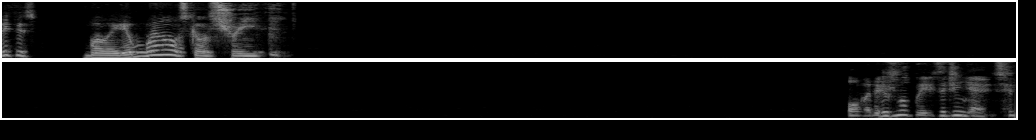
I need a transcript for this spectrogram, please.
This is Обережно двері зачиняються.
